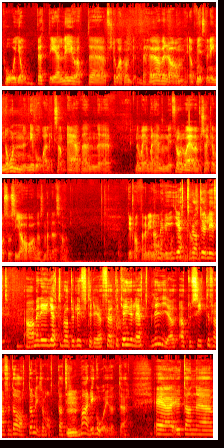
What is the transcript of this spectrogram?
på jobbet. Det gäller ju att eh, förstå att man behöver dem, åtminstone i någon nivå, liksom, även eh, när man jobbar hemifrån och även försöka vara social och sådana där saker. Det pratade vi nog Ja, men det är jättebra att du lyft. Ja, men det är jättebra att du lyfter det. För att det kan ju lätt bli att, att du sitter framför datorn liksom åtta timmar. Det går ju inte. Eh, utan eh,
